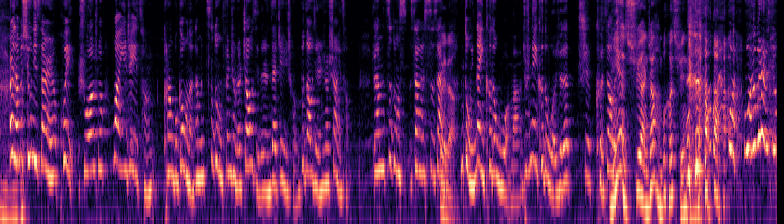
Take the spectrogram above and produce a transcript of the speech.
而且他们兄弟三人会说说，万一这一层坑不够呢，他们自动分成了着急的人在这一层，不着急的人上上一层。就他们自动三个人四散对的，你懂那一刻的我吗？就是那一刻的我觉得是可笑的。你也去啊？你这样很不合群，你知道 吗？我我又不是兄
